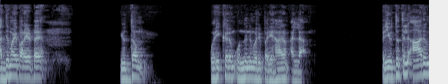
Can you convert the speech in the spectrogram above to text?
ആദ്യമായി പറയട്ടെ യുദ്ധം ഒരിക്കലും ഒന്നിനും ഒരു പരിഹാരം അല്ല. പിന്നെ യുദ്ധത്തിൽ ആരും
